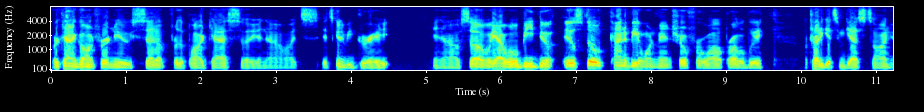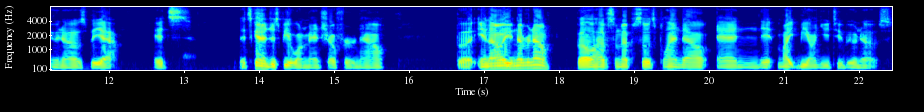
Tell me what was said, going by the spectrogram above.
We're kind of going for a new setup for the podcast, so you know it's it's gonna be great. You know, so yeah, we'll be doing. It'll still kind of be a one man show for a while, probably. I'll try to get some guests on. Who knows? But yeah, it's it's gonna just be a one man show for now. But you know, you never know but I'll have some episodes planned out and it might be on YouTube. Who knows?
